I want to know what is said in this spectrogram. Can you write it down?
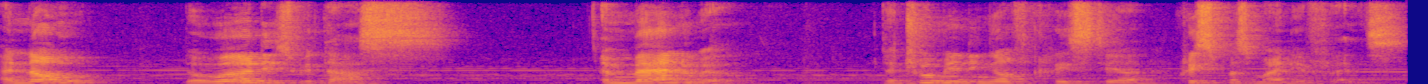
and now the word is with us. Emmanuel, the true meaning of Christian Christmas, my dear friends.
